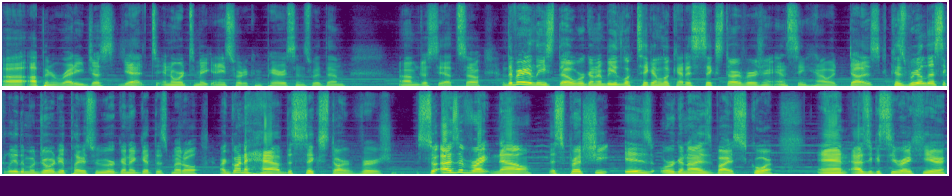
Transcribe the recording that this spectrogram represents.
uh, up and ready just yet in order to make any sort of comparisons with them um, just yet. So at the very least, though, we're going to be look, taking a look at a six-star version and seeing how it does. Because realistically, the majority of players who are going to get this medal are going to have the six-star version. So as of right now, the spreadsheet is organized by score. And as you can see right here,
